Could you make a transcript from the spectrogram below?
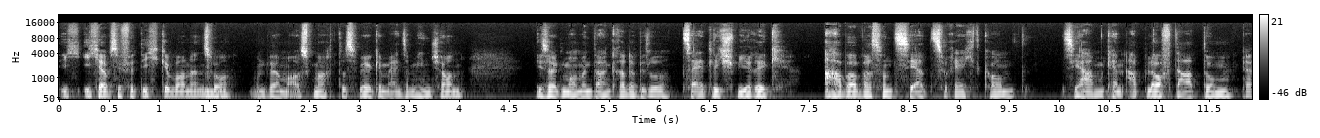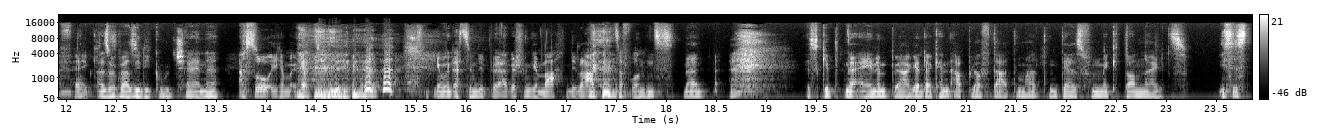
Ich, ich habe sie für dich gewonnen, mhm. so, und wir haben ausgemacht, dass wir gemeinsam hinschauen. Ist halt momentan gerade ein bisschen zeitlich schwierig, aber was uns sehr zurechtkommt, sie haben kein Ablaufdatum. Perfekt. Also quasi die Gutscheine. Ach so, ich habe mir gedacht, ich hab mir gedacht, sie haben die Burger schon gemacht, die warten jetzt auf uns. Nein. Es gibt nur einen Burger, der kein Ablaufdatum hat und der ist von McDonald's. Ist es,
